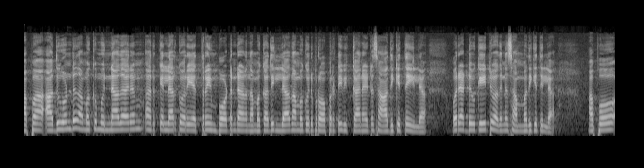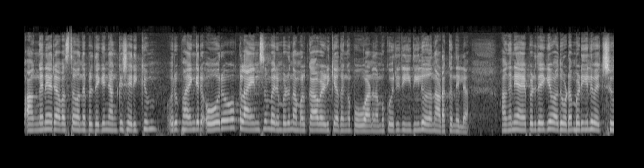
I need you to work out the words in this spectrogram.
അപ്പോൾ അതുകൊണ്ട് നമുക്ക് മുന്നാധാരം എല്ലാവർക്കും അറിയാം എത്ര ഇമ്പോർട്ടന്റ് ആണ്. നമുക്കതില്ലാതെ നമുക്കൊരു പ്രോപ്പർട്ടി വിൽക്കാനായിട്ട് സാധിക്കത്തേ ഇല്ല ഒരു അഡ്വക്കേറ്റും അതിനെ സമ്മതിക്കത്തില്ല. അപ്പോൾ അങ്ങനെ ഒരു അവസ്ഥ വന്നപ്പോഴത്തേക്കും ഞങ്ങൾക്ക് ശരിക്കും ഒരു ഭയങ്കര ഓരോ ക്ലയൻസും വരുമ്പോഴും നമ്മൾക്ക് ആ വഴിക്ക് അതങ്ങ് പോവുകയാണ് നമുക്കൊരു രീതിയിലും അത് നടക്കുന്നില്ല. അങ്ങനെ ആയപ്പോഴത്തേക്കും അത് ഉടമ്പടിയിൽ വെച്ചു.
